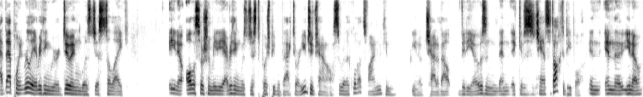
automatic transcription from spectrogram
at that point, really everything we were doing was just to like, you know, all the social media, everything was just to push people back to our YouTube channel. So we're like, well, that's fine. We can, you know, chat about videos and then it gives us a chance to talk to people in, in the, you know,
